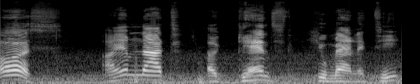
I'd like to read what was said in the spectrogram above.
us. I am not against humanity.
